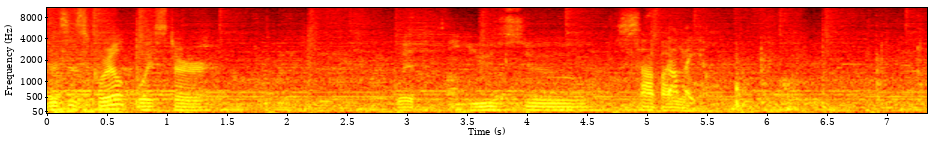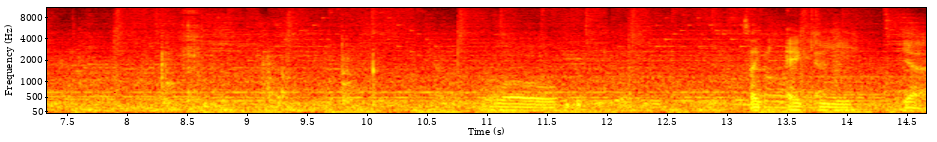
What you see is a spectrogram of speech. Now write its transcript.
this is grilled oyster with yuzu sabayon. Whoa. It's like eggy. Yeah.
